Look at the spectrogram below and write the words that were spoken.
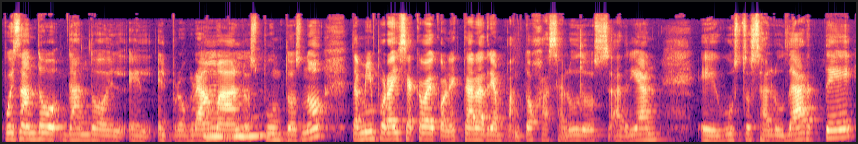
pues dando, dando el, el- el programa, los puntos, ¿no? También por ahí se acaba de conectar Adrián Pantoja, saludos Adrián, eh, gusto saludarte.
